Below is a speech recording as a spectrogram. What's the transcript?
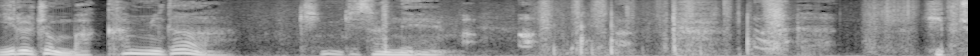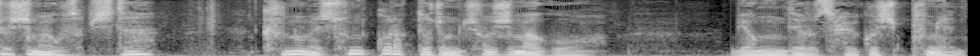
일을 좀 막합니다. 김 기사님. 입 조심하고 삽시다. 그놈의 손가락도 좀 조심하고 명대로 살고 싶으면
